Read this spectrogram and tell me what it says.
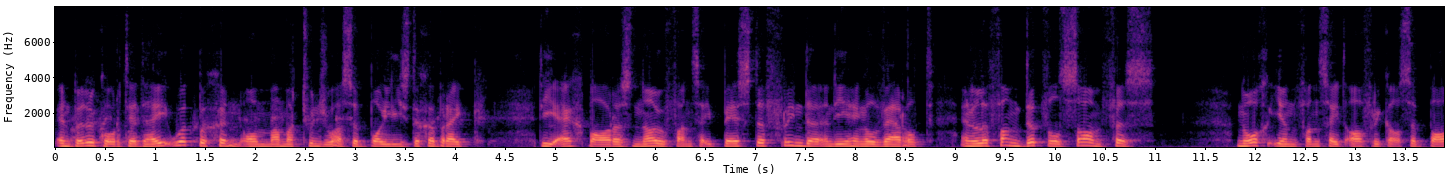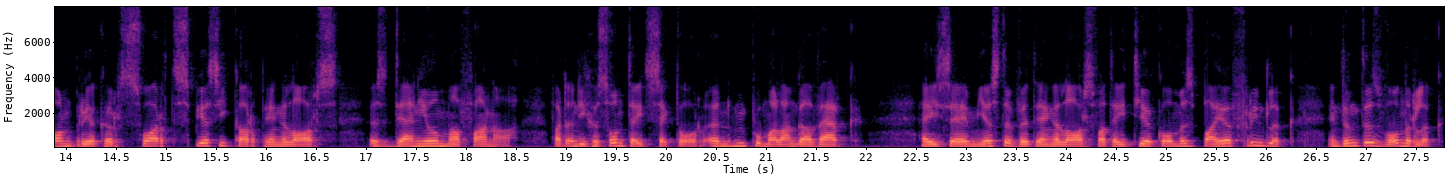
en binnekort het hy ook begin om Mama Tunjwa se boilies te gebruik. Die egpaar is nou van sy beste vriende in die hengelwêreld en hulle vang dikwels saam vis. Nog een van Suid-Afrika se baanbreker swart spesiekarp hengelaars is Daniel Mafana wat in die gesondheidssektor in Mpumalanga werk. Hy sê meeste wit hengelaars wat hy teekom is baie vriendelik en dink dit is wonderlik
